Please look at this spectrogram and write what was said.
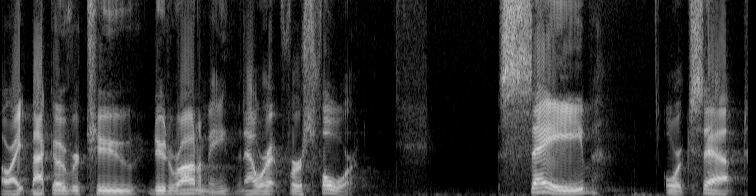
All right, back over to Deuteronomy. Now we're at verse 4. Save or accept,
